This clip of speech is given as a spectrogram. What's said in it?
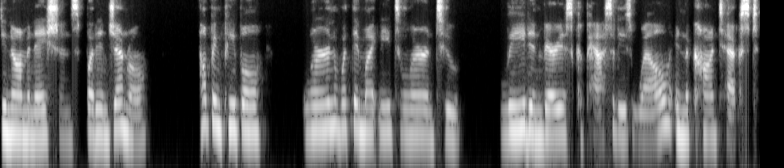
denominations, but in general, helping people learn what they might need to learn to lead in various capacities well in the context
